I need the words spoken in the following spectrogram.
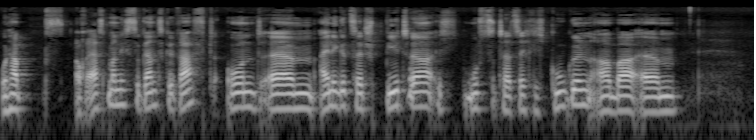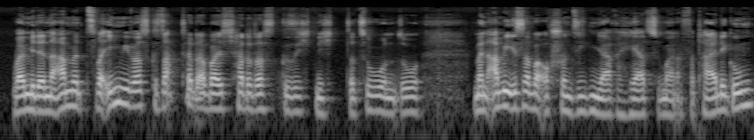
Und habe es auch erstmal nicht so ganz gerafft. Und ähm, einige Zeit später, ich musste tatsächlich googeln, aber ähm, weil mir der Name zwar irgendwie was gesagt hat, aber ich hatte das Gesicht nicht dazu und so. Mein Abi ist aber auch schon sieben Jahre her zu meiner Verteidigung.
